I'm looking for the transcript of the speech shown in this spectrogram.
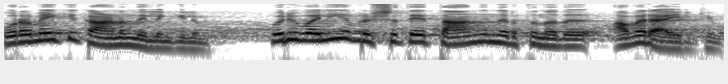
പുറമേക്ക് കാണുന്നില്ലെങ്കിലും ഒരു വലിയ വൃക്ഷത്തെ താങ്ങി നിർത്തുന്നത് അവരായിരിക്കും.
